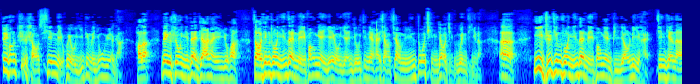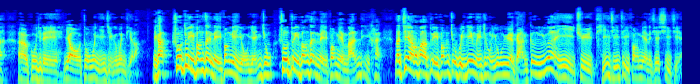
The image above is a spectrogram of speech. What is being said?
对方至少心里会有一定的优越感。好了，那个时候你再加上一句话：早听说您在哪方面也有研究，今天还想向您多请教几个问题呢。嗯。一直听说您在哪方面比较厉害，今天呢，呃，估计得要多问您几个问题了。你看，说对方在哪方面有研究，说对方在哪方面蛮厉害，那这样的话，对方就会因为这种优越感，更愿意去提及这方面的一些细节。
